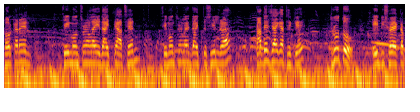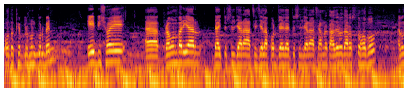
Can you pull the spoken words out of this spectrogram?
সরকারের যেই মন্ত্রণালয়ে দায়িত্বে আছেন, সেই মন্ত্রণালয়ের দায়িত্বশীলরা তাদের জায়গা থেকে দ্রুত এই বিষয়ে একটা পদক্ষেপ গ্রহণ করবেন। এই বিষয়ে ব্রাহ্মণবাড়িয়ার দায়িত্বশীল যারা আছে, জেলা পর্যায়ে দায়িত্বশীল যারা আছে, আমরা তাদেরও দ্বারস্থ হব এবং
